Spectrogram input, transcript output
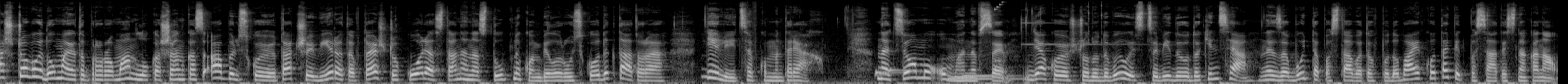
А що ви думаєте про роман Лукашенка з Апельською? Та чи вірите в те, що Коля стане наступником білоруського диктатора? Діліться в коментарях. На цьому у мене все. Дякую, що додивились це відео до кінця. Не забудьте поставити вподобайку та підписатись на канал.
